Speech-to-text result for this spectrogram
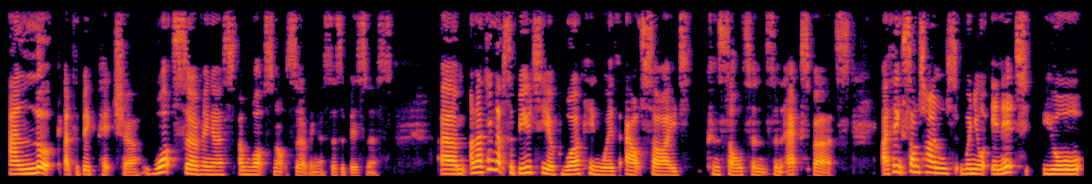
and look at the big picture. What's serving us and what's not serving us as a business. Um, and I think that's the beauty of working with outside consultants and experts I think sometimes when you're in it, your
